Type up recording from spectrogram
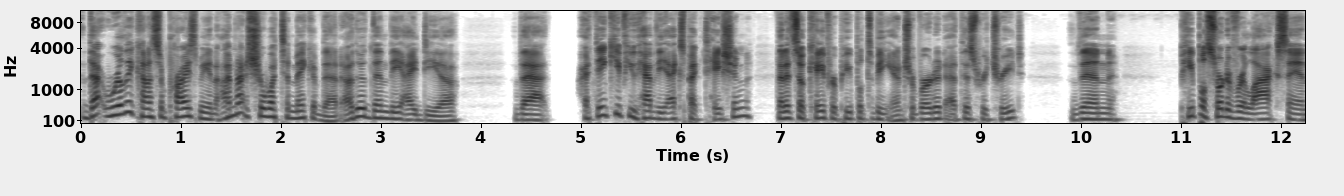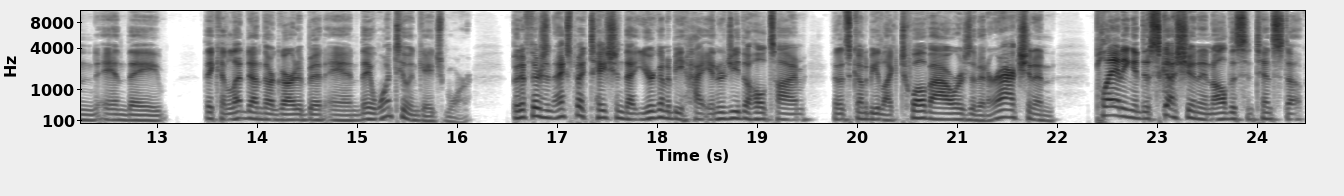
that really kind of surprised me and I'm not sure what to make of that other than the idea that I think if you have the expectation that it's okay for people to be introverted at this retreat, then people sort of relax and and they they can let down their guard a bit and they want to engage more. But if there's an expectation that you're going to be high energy the whole time, that it's going to be like 12 hours of interaction and planning and discussion and all this intense stuff,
